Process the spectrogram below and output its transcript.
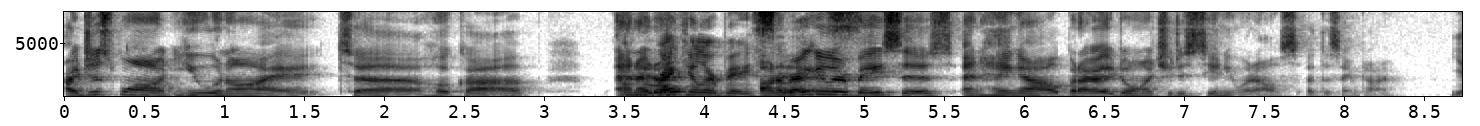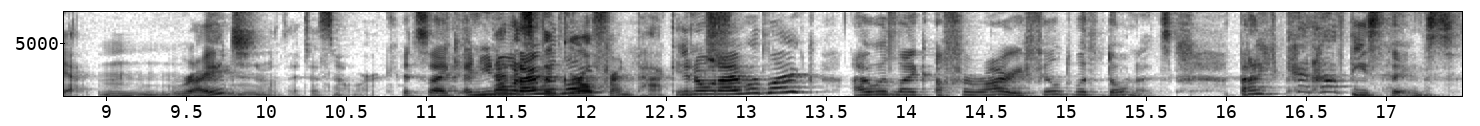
I just want you and I to hook up and On a regular On a regular basis. basis and hang out, but I don't want you to see anyone else at the same time. Yeah. Mm, Right? No, that does not work. It's like, and you know what I the would girlfriend like? You know what. I would like? I would like a Ferrari filled with donuts, but I can't have these things.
